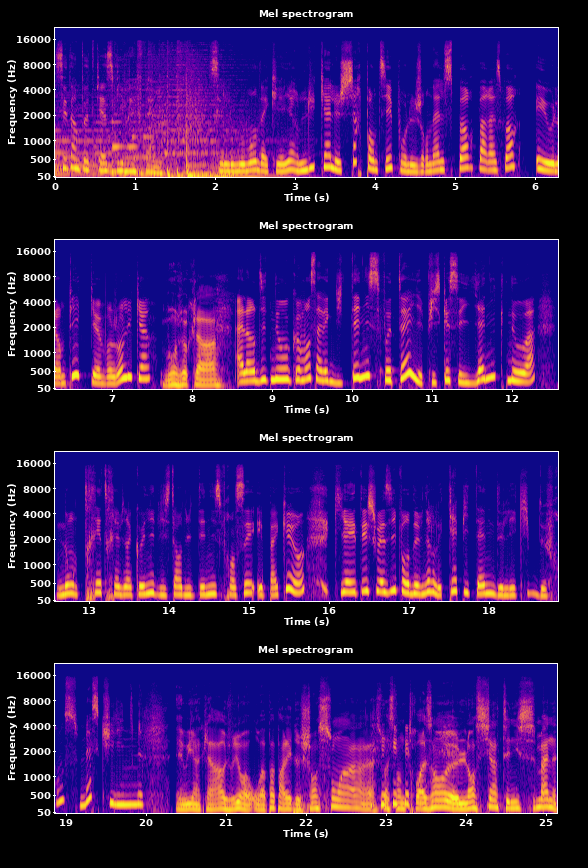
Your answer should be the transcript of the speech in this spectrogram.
C'est un podcast Vivre FM. C'est le moment d'accueillir Lucas le Charpentier pour le journal Sport, Parasport et olympique. Bonjour Lucas. Bonjour Clara. Alors dites-nous, on commence avec du tennis fauteuil, puisque c'est Yannick Noah, nom très très bien connu de l'histoire du tennis français et pas que, hein, qui a été choisi pour devenir le capitaine de l'équipe de France masculine. Et eh oui, hein, Clara, aujourd'hui on va pas parler de chansons. Hein. À 63 ans, euh, l'ancien tennisman,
